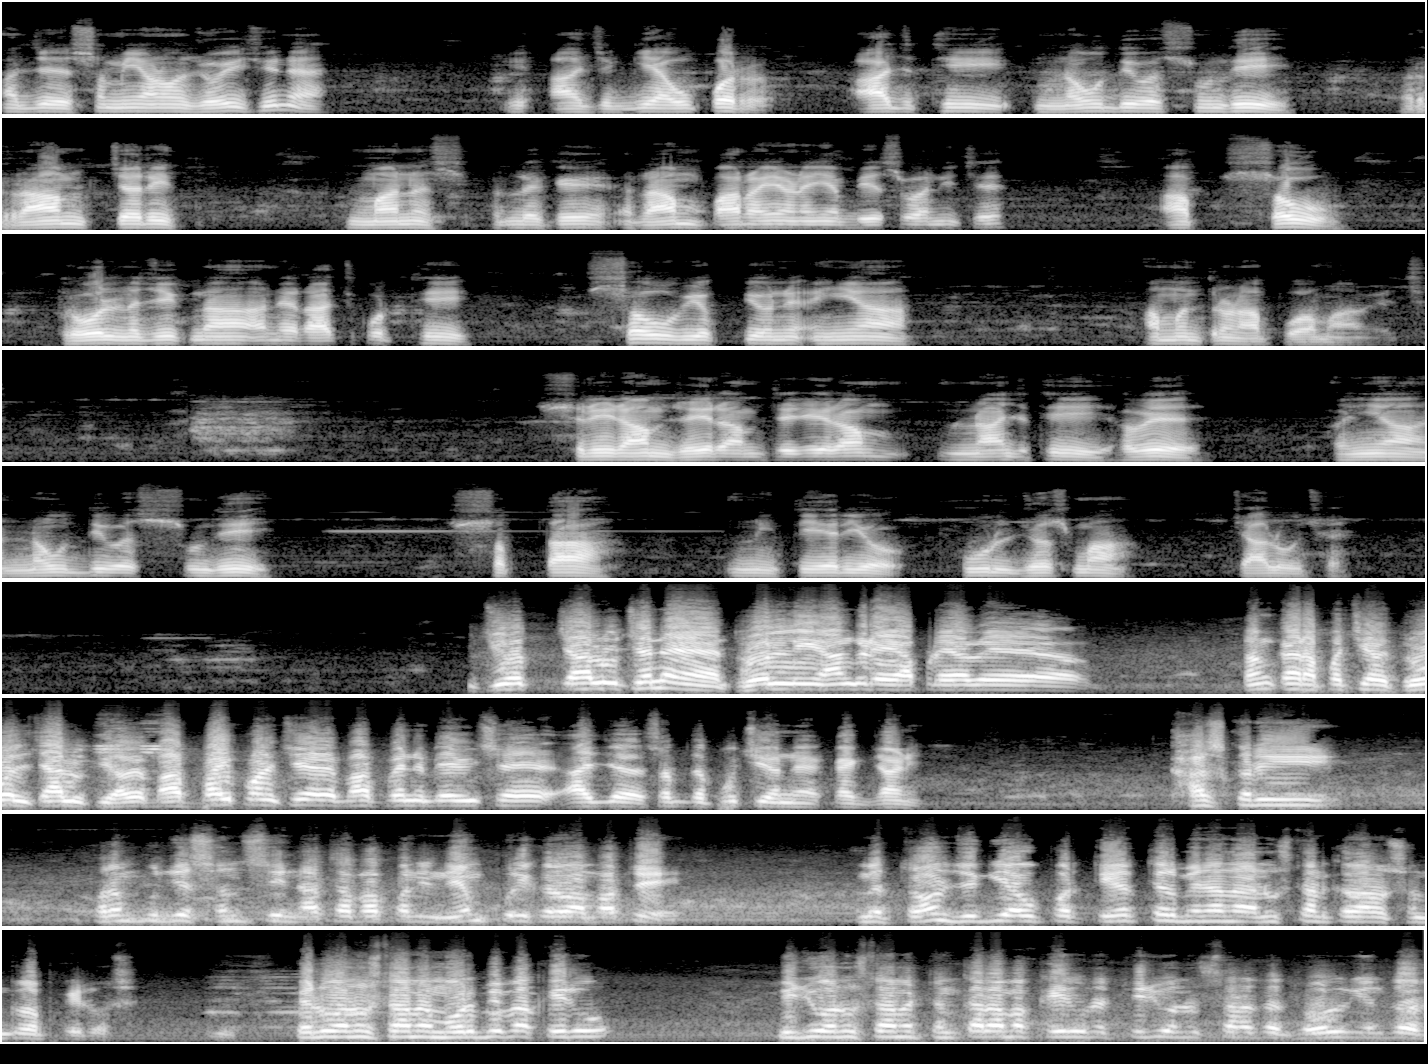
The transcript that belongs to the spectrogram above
આજે સમિયાણો જોઈ છે ને, એ આ જગ્યા ઉપર આજથી નવ દિવસ સુધી રામચરિત માનસ એટલે કે રામ પારાયણ અહીંયા બેસવાની છે. આપ સૌ ધ્રોલ નજીકના અને રાજકોટથી સૌ વ્યક્તિઓને અહીંયા આમંત્રણ આપવામાં આવે. શ્રી રામ જય રામ જય જય રામ. નાજથી હવે અહીંયા નવ દિવસ સુધી સપ્તાહની તૈયારીઓ ફૂલ જોશમાં ચાલુ છે. જ્યોત ચાલુ છે ને ધ્રોલની આંગળે આપણે હવે ટંકારા પછી હવે ધ્રોલ ચાલુ થયું. હવે બાપભાઈ પણ છે બાપભાઈને બે વિશે આજે શબ્દ પૂછી અને કંઈક જાણી. ખાસ કરી પરમ પૂજ્ય સંત શ્રી નાથા બાપાની નેમ પૂરી કરવા માટે અમે ત્રણ જગ્યા ઉપર તેર તેર મહિનાના અનુષ્ઠાન કરવાનો સંકલ્પ કર્યો છે. પહેલું અનુષ્ઠાન અમે મોરબીમાં કર્યું, બીજું અનુષ્ઠાન અમે ટંકારામાં કર્યું અને ત્રીજું અનુષ્ઠાન હતા ધ્રોલની અંદર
